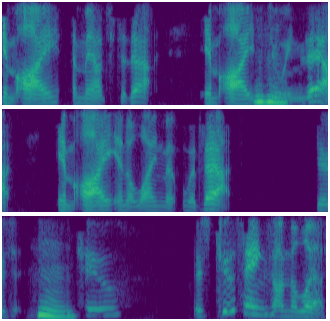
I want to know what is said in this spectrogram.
Am I a match to that? Am I Mhm. doing that? Am I in alignment with that? There's Hmm. two there's two things on the list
